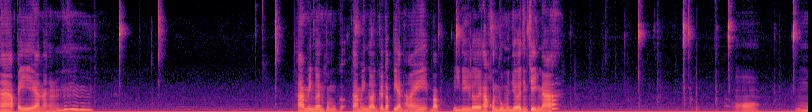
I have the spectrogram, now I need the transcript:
ห้าปีกันนะถ้ามีเงินผมก็ถ้ามีเงินก็จะเปลี่ยนให้แบบดีๆเลย ถ้าคนดูมันเยอะจริง ๆ นะ อ๋อ หม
